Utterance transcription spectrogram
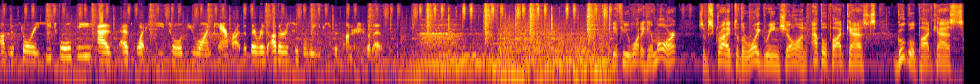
of the story he told me as as what he told you on camera. That there was others who believe he was punished for this. If you want to hear more, subscribe to the Roy Green Show on Apple Podcasts, Google Podcasts,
